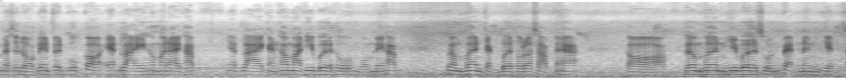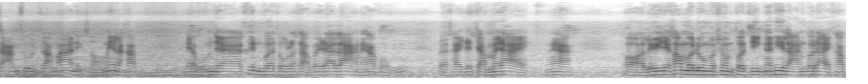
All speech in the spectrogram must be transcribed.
ไม่สะดวกเล่น Facebook ก็แอดไลน์เข้ามาได้ครับแอดไลน์กันเข้ามาที่เบอร์โทรของผมเลยครับเพิ่มเพื่อนจากเบอร์โทรศัพท์นะฮะก็เพิ่มเพื่อนที่เบอร์ 0 8 1 7 3 0 3 5 1 2 นี่แหละครับเดี๋ยวผมจะขึ้นเบอร์โทรศัพท์ไว้ด้านล่างนะครับผมเผื่อใครจะจำไม่ได้นะฮะ ก็หรือจะเข้ามาดูมาชมตัวจริงกันที่ร้านก็ได้ครับ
